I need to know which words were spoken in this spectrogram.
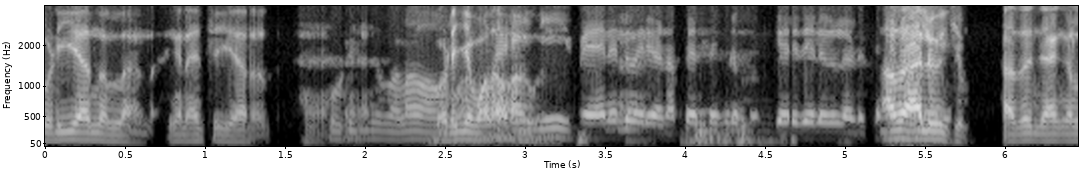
പൊടിയാന്നുള്ളതാണ് അങ്ങനെ ചെയ്യാറുണ്ട് പൊടിഞ്ഞ വളമാകും അത് ആലോചിക്കും. അത് ഞങ്ങൾ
